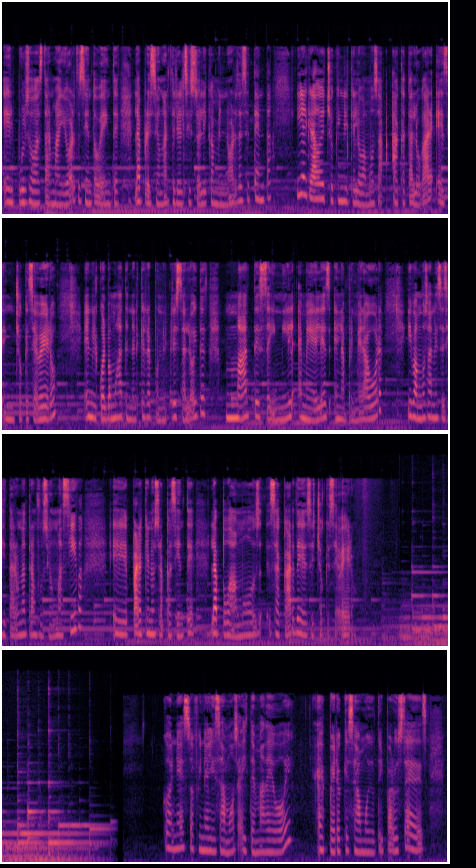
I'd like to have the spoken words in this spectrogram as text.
el pulso va a estar mayor de 120, la presión arterial sistólica menor de 70 y el grado de choque en el que lo vamos a, catalogar es en choque severo en el cual vamos a tener que reponer cristaloides más de 6000 ml en la primera hora y vamos a necesitar una transfusión masiva eh, para que nuestra paciente la podamos sacar de ese choque severo. Con eso finalizamos el tema de hoy. Espero que sea muy útil para ustedes.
